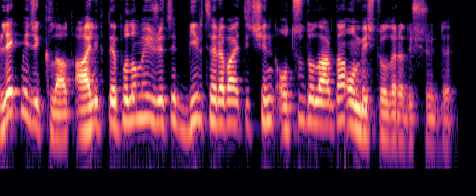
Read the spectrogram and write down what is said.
Blackmagic Cloud aylık depolama ücreti 1 TB için 30 dolardan 15 dolara düşürüldü.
